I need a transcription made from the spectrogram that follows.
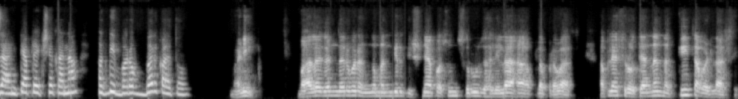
जाणत्या प्रेक्षकांना अगदी बरोबर कळतो. म्हणी बालगंधर्व रंगमंदिर दिसण्यापासून सुरू झालेला हा आपला प्रवास आपल्या श्रोत्यांना नक्कीच आवडला असेल.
